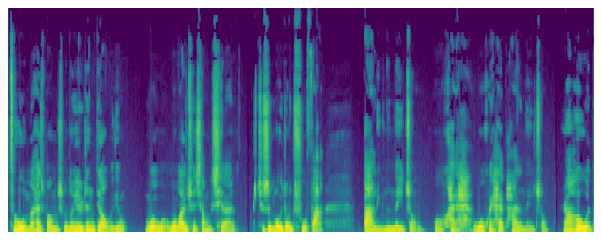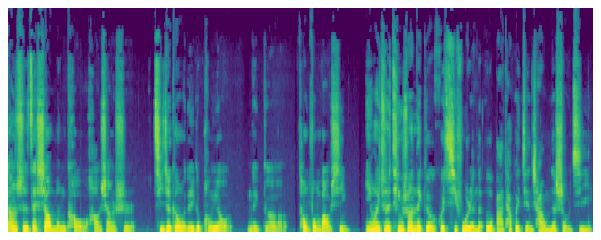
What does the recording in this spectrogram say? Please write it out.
揍我们还是把我们什么东西扔掉？我有点，我我我完全想不起来了。就是某一种处罚。霸凌的那种，我害我会害怕的那种。然后我当时在校门口，好像是急着跟我的一个朋友那个通风报信，因为就是听说那个会欺负人的恶霸，他会检查我们的手机，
